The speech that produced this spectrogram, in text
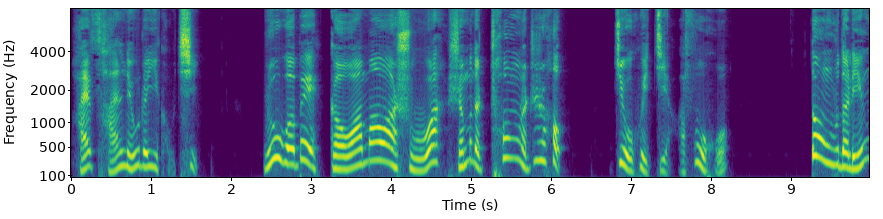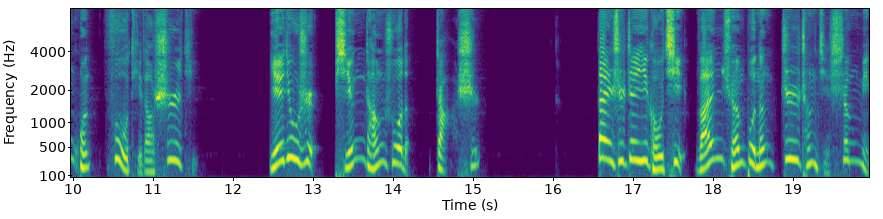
还残留着一口气，如果被狗啊、猫啊、鼠啊什么的冲了之后，就会假复活。动物的灵魂附体到尸体，也就是平常说的诈尸。但是这一口气完全不能支撑起生命。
